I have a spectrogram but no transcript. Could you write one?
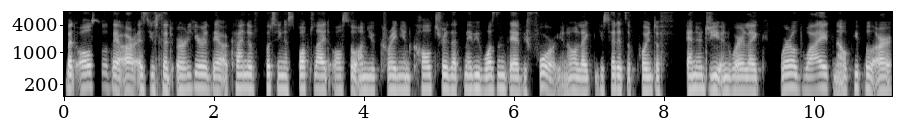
But also there are as you said earlier they are kind of putting a spotlight also on ukrainian culture that maybe wasn't there before you know like you said it's a point of energy and where like worldwide now people are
